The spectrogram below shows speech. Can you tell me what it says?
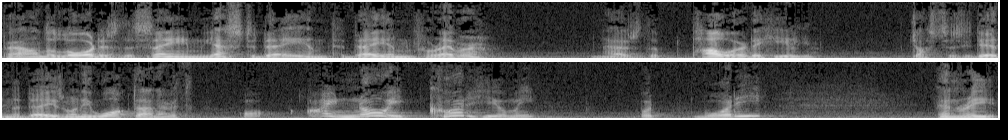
pal. The Lord is the same yesterday and today and forever, and has the power to heal you, just as He did in the days when He walked on earth. Oh, I know he could heal me, but would he? Henry,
